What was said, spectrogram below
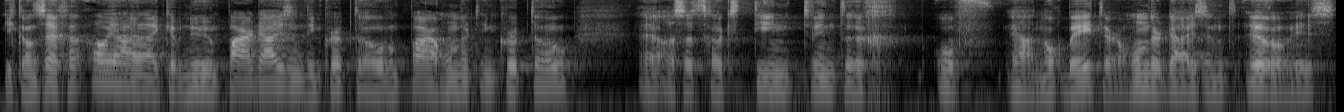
je kan zeggen, oh ja, ik heb nu een paar duizend in crypto of een paar honderd in crypto. Uh, als het straks 10, 20 of ja, nog beter 100.000 euro is,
